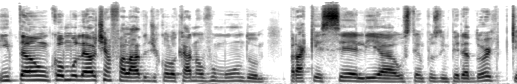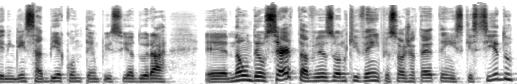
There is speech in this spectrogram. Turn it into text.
Então, como o Léo tinha falado de colocar Novo Mundo para aquecer ali a, os tempos do Imperador, porque ninguém sabia quanto tempo isso ia durar, é, não deu certo. Talvez o ano que vem o pessoal já até tenha esquecido.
